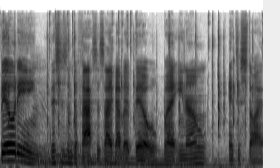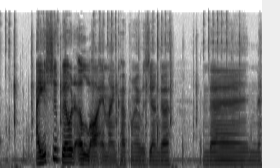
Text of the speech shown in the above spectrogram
building. This isn't the fastest I've ever built, but you know, it's a start. I used to build a lot in Minecraft when I was younger. And then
